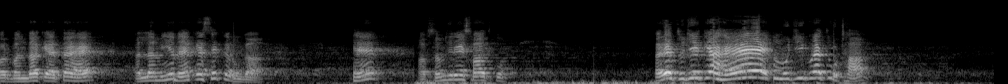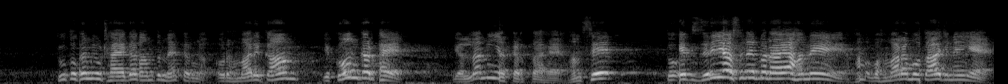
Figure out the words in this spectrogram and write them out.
और बंदा कहता है, अल्लाह मियाँ, मैं कैसे करूँगा? हैं? आप समझ रहे इस बात को? अरे, तुझे क्या है? मुझे को तू उठा। तू तो कम ही उठाएगा, काम तो मैं करूँगा। और हमारे काम, ये कौन करता है? ये अल्लाह मियाँ करता है हमसे। तो एक ज़रिया उसने बनाया हमें। हम हमारा मोहताज नहीं है।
